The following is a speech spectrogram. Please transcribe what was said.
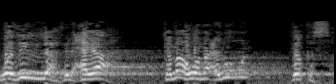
وذلة في الحياة كما هو معلوم في القصة.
